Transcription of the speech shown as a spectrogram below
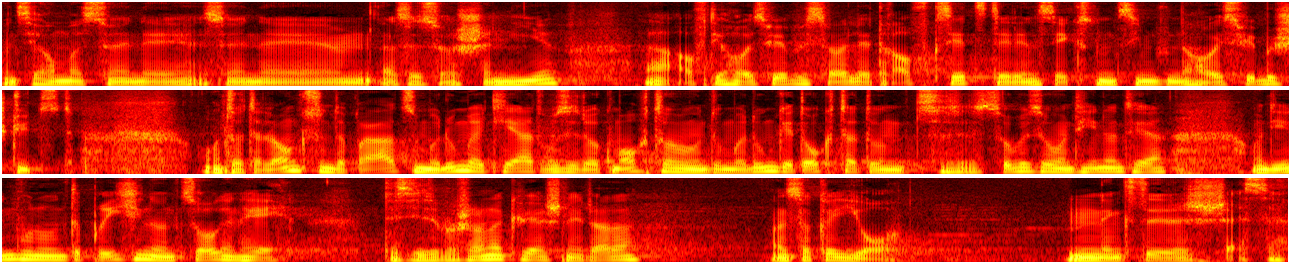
und sie haben so eine, so eine, also so ein Scharnier äh, auf die Halswirbelsäule draufgesetzt, die den sechsten und siebten Halswirbel stützt. Und hat er langsam der Braut um und erklärt, was ich da gemacht habe und um und um gedoktert und sowieso und hin und her. Und irgendwann unterbrechen und sagen, hey, das ist aber schon ein Querschnitt, oder? Und sagt er, ja. Und dann denkst du, das ist scheiße.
